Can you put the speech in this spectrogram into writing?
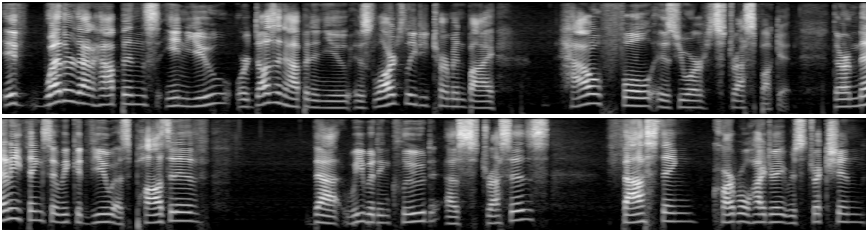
if whether that happens in you or doesn't happen in you is largely determined by how full is your stress bucket. There are many things that we could view as positive that we would include as stresses, fasting, carbohydrate restriction,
